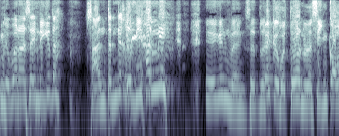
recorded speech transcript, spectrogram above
Coba rasain dikit ah. Santannya kelebihan nih. Iya kan bangsat lah. Eh kebetulan ada singkong.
